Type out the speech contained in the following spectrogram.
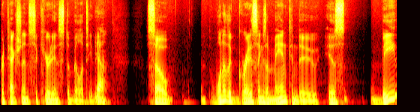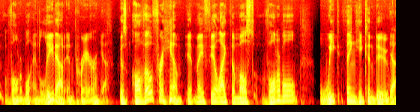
protection and security and stability there. Yeah. So, one of the greatest things a man can do is be vulnerable and lead out in prayer. Yeah. Because although for him it may feel like the most vulnerable, weak thing he can do, Yeah.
